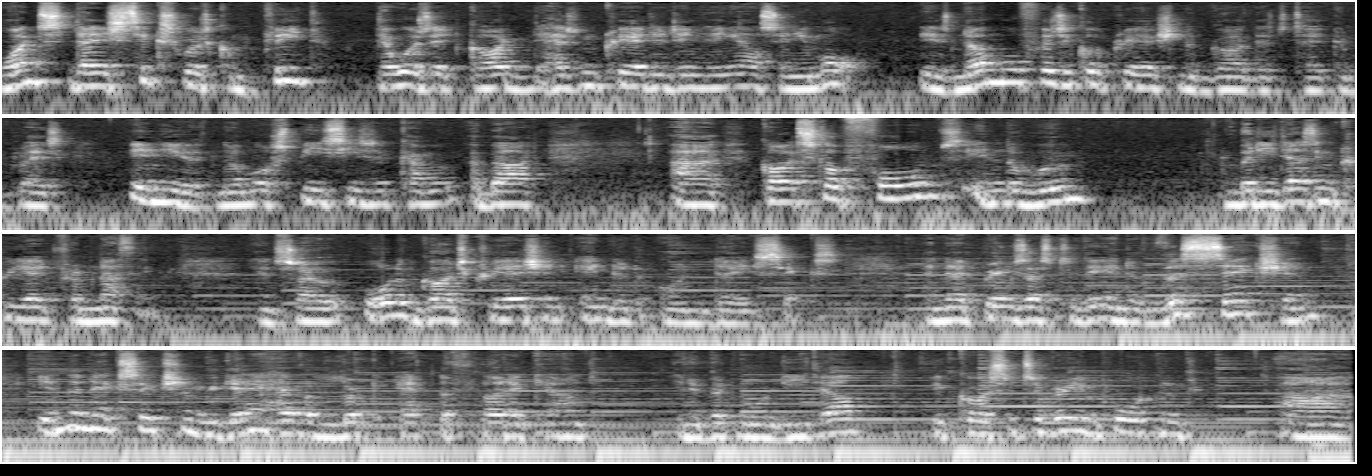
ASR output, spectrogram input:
once day six was complete, that was it. God hasn't created anything else anymore. There's no more physical creation of God that's taken place in the earth. No more species have come about. Uh, God still forms in the womb, but he doesn't create from nothing. And so all of God's creation ended on day six. And that brings us to the end of this section. In the next section, we're going to have a look at the flood account in a bit more detail because it's a very important uh,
